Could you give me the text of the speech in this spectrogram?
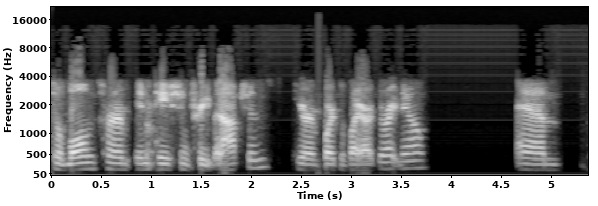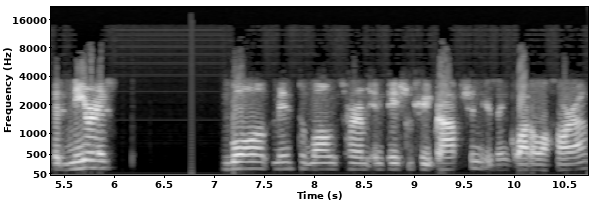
to long term inpatient treatment options here in Puerto Vallarta right now. And the nearest long, mid to long term inpatient treatment option is in Guadalajara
